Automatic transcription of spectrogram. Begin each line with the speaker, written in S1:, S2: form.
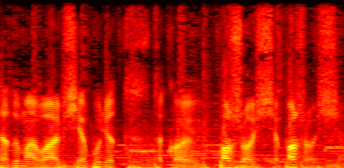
S1: я думаю, вообще будет такой пожестче, пожестче.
